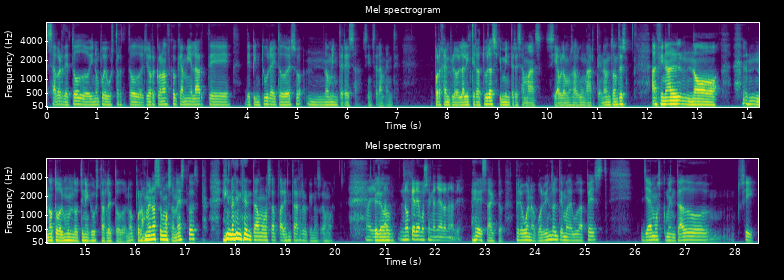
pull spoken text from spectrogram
saber de todo y no puede gustarte todo. Yo reconozco que a mí el arte de pintura y todo eso no me interesa, sinceramente. Por ejemplo, la literatura sí que me interesa más si hablamos de algún arte, ¿no? Entonces, al final no, no todo el mundo tiene que gustarle todo, ¿no? Por lo menos somos honestos y no intentamos aparentar lo que no somos. Ahí pero- está. No queremos engañar a nadie. Exacto. Pero bueno, volviendo al tema de Budapest, ya hemos comentado, sí,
